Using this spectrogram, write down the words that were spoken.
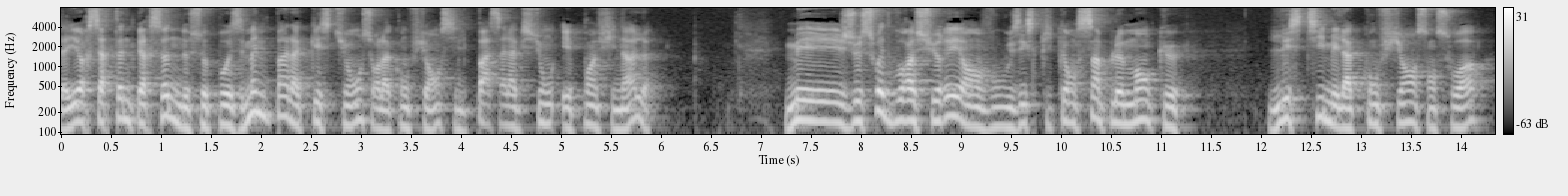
D'ailleurs, certaines personnes ne se posent même pas la question sur la confiance, ils passent à l'action et point final. Mais je souhaite vous rassurer en vous expliquant simplement que l'estime et la confiance en soi,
